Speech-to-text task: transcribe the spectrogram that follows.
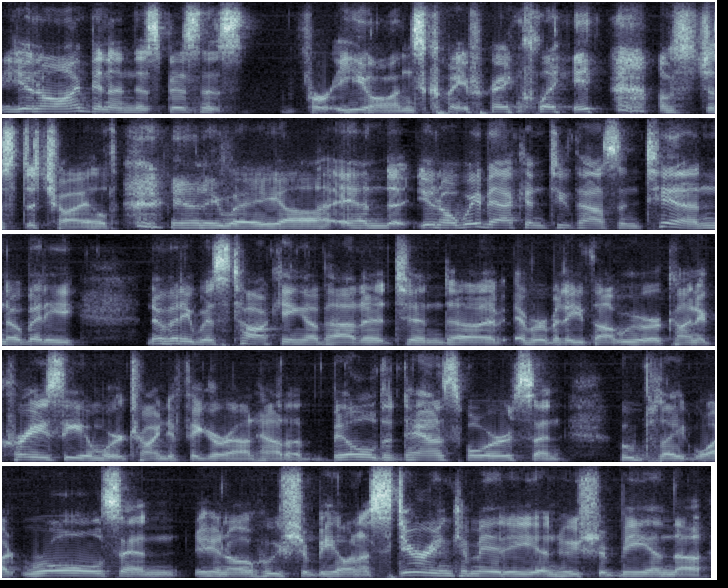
you know, I've been in this business for eons, quite frankly. I was just a child. Anyway, uh, and, you know, way back in 2010, nobody nobody was talking about it, and uh, everybody thought we were kind of crazy, and we are trying to figure out how to build a task force and who played what roles, and you know who should be on a steering committee and who should be in the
